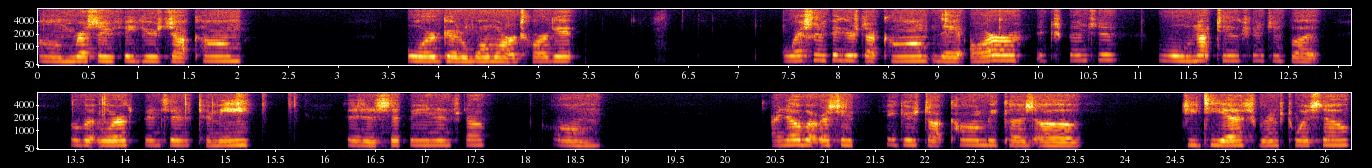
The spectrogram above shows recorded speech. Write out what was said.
um, wrestlingfigures.com or go to Walmart or Target wrestlingfigures.com, they are expensive. Well, not too expensive, but a little bit more expensive to me because of shipping and stuff. Um, I know about wrestlingfigures.com because of GTS, Grim's Toy Show,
